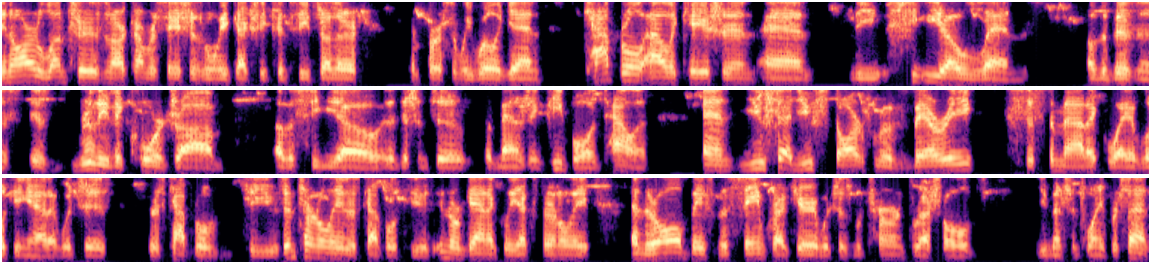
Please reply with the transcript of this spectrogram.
in our lunches and our conversations when we actually could see each other in person, we will again. Capital allocation and the CEO lens of the business is really the core job of a CEO in addition to managing people and talent. And you said you start from a very systematic way of looking at it, which is there's capital to use internally, there's capital to use inorganically, externally, and they're all based on the same criteria, which is return thresholds. You mentioned 20%.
